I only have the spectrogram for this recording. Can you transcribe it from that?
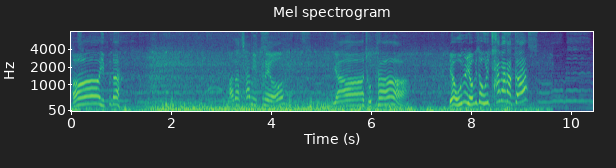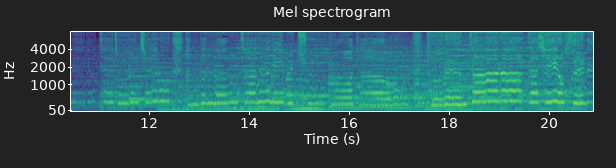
아 이쁘다. 바다 참 이쁘네요. 야 좋다. 야 오늘 여기서 우리 차박 할까? 두른 채로 한 번만 타는 입을 죽여다오. 푸른 따라 다시 없을 내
